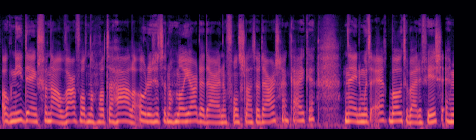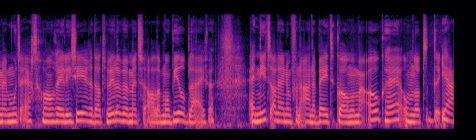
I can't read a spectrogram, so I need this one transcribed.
Ook niet denkt van nou, waar valt nog wat te halen? Oh, er zitten nog miljarden daar in een fonds, laten we daar eens gaan kijken. Nee, er moet echt boter bij de vis. En men moet echt gewoon realiseren dat willen we met z'n allen mobiel blijven. En niet alleen om van A naar B te komen, maar ook hè, omdat ja,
